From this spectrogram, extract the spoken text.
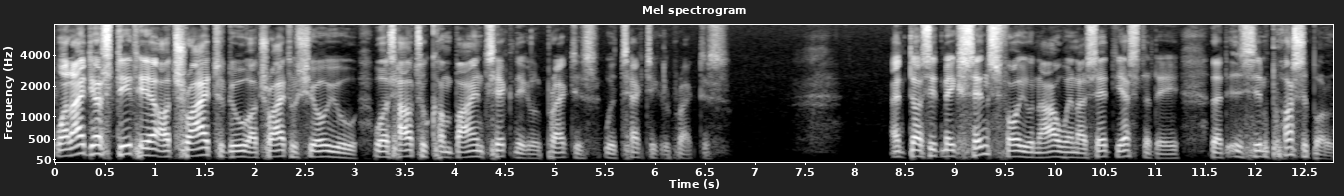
What I just did here, or tried to do, or tried to show you, was how to combine technical practice with tactical practice. And does it make sense for you now when I said yesterday that it's impossible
